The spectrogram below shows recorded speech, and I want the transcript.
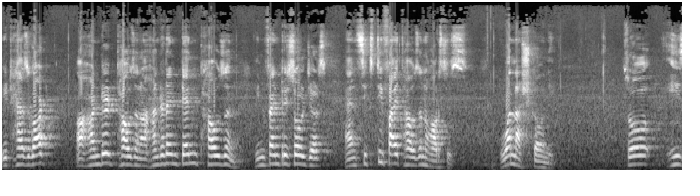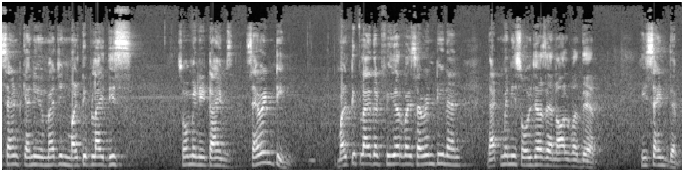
It has got 100,000, 110,000 infantry soldiers and 65,000 horses. One Ashkauni. So he sent, can you imagine, multiply this so many times? 17. Multiply that figure by 17 and that many soldiers and all were there. He sent them.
